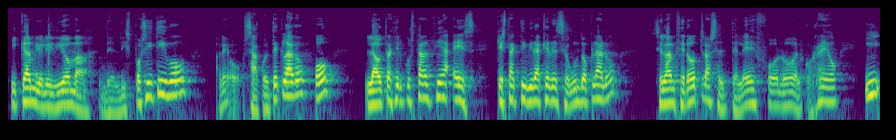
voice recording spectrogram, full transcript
y cambio el idioma del dispositivo, o saco el teclado, o la otra circunstancia es que esta actividad quede en segundo plano, se lancen otras, el teléfono, el correo, y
